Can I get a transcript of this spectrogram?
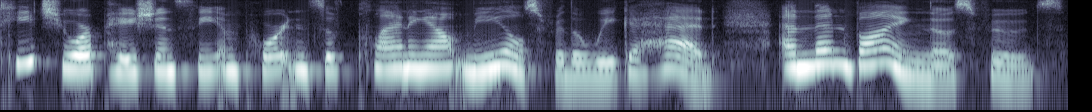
Teach your patients the importance of planning out meals for the week ahead and then buying those foods.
